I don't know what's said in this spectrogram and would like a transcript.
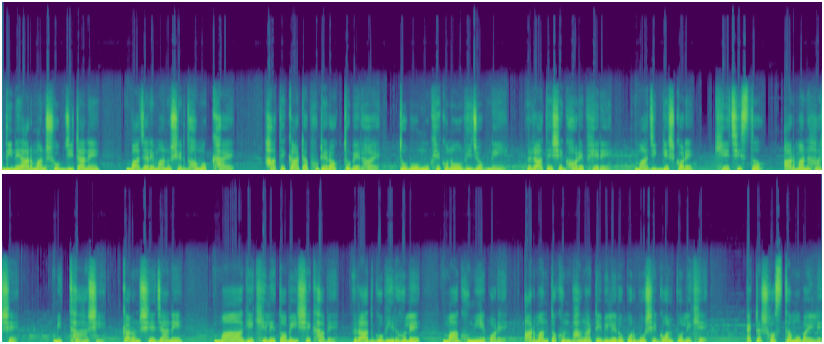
দিনে আরমান সবজি টানে, বাজারে মানুষের ধমক খায়। হাতে কাটা ফুটে রক্ত বের হয়। তবুও মুখে কোনো অভিযোগ নেই। রাতে সে ঘরে ফেরে, মা জিজ্ঞেস করে, খেয়েছিস তো? আরমান হাসে, মিথ্যা হাসি, কারণ সে জানে, মা আগে খেলে তবেই সে খাবে। রাত গভীর হলে মা ঘুমিয়ে পড়ে। আরমান তখন ভাঙা টেবিলের ওপর বসে গল্প লেখে। একটা সস্তা মোবাইলে,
